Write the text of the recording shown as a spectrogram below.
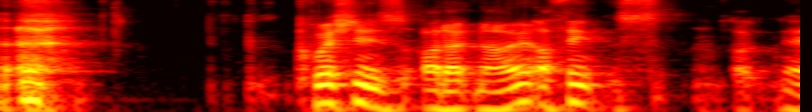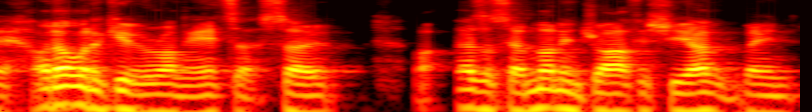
Question is, I don't know. I think yeah, I don't want to give a wrong answer. So, as I said, I'm not in draft this year. I haven't been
